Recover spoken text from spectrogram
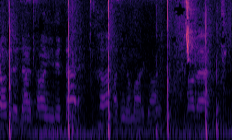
jumped at that time. You hit that? Huh? I think I might have got it. My bad.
